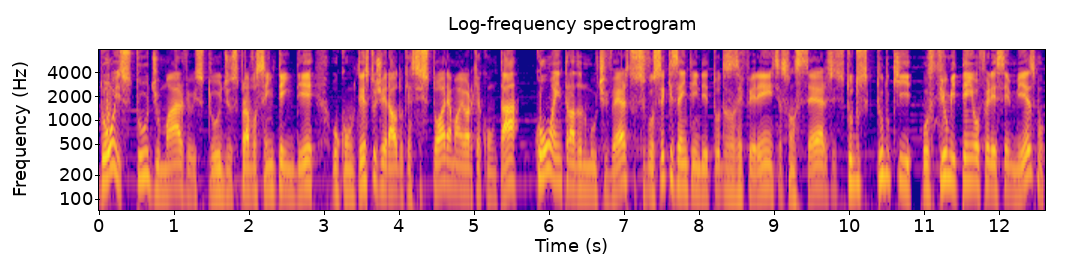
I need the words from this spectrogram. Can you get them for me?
do estúdio Marvel Studios pra você entender o contexto geral do que essa história maior quer contar, com a entrada no multiverso, se você quiser entender todas as referências, fanservices, tudo, tudo que o filme tem a oferecer mesmo,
